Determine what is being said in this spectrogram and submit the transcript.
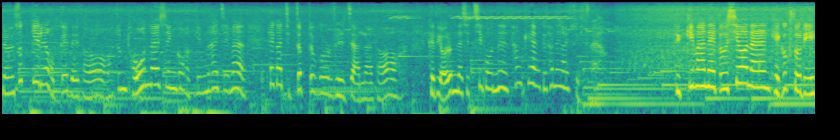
이런 숲길을 걷게 돼서 좀 더운 날씨인 것 같기는 하지만 해가 직접적으로 들지 않아서 그래도 여름 날씨 치고는 상쾌하게 산행할 수 있어요. 듣기만 해도 시원한 계곡 소리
